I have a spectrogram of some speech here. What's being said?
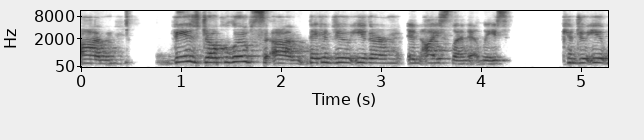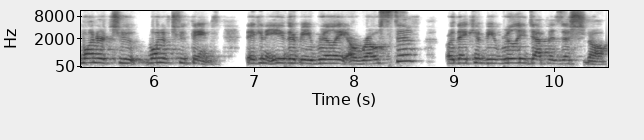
um, these jökulhlaups, um, they can do either in Iceland at least, can do one or two, one of two things. They can either be really erosive or they can be really depositional.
